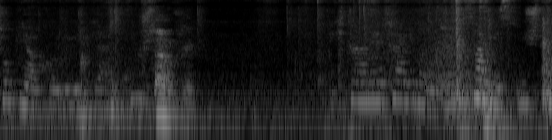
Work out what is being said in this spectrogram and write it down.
Çok yağ koydum geldi. Üç tane mi koyayım? Yeterli bence. Sen misin? Üç tane.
